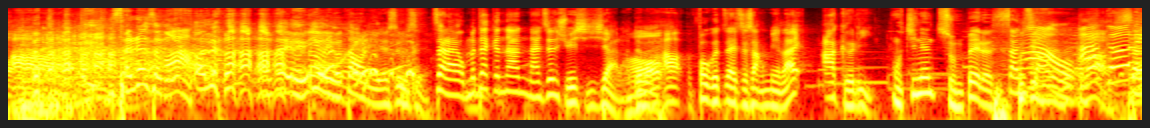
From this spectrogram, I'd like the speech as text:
哇，承认什么啊？好像有又有道理。了，是不是？再来，我们再跟他男生学习一下了，对不对？好，focus 在这上面。来，阿格力，我今天准备了三哇哦阿格力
